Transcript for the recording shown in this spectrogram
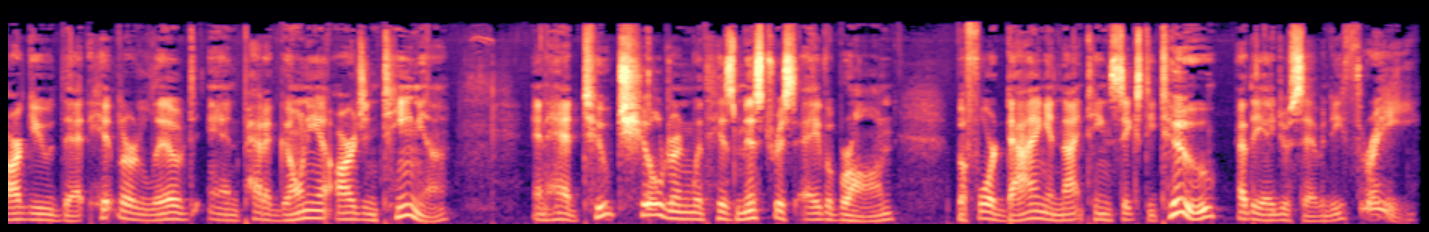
argued that Hitler lived in Patagonia, Argentina, and had two children with his mistress Eva Braun before dying in 1962 at the age of 73.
